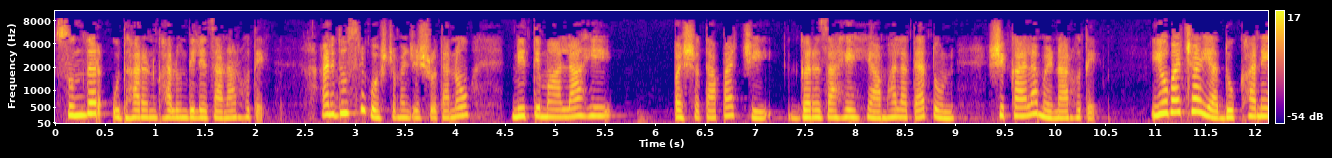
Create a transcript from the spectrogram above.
सुंदर उदाहरण घालून दिले जाणार होते. आणि दुसरी गोष्ट म्हणजे श्रोतानो नीतिमालाही पश्चातापाची गरज आहे हे आम्हाला त्यातून शिकायला मिळणार होते. योबाच्या या दुःखाने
